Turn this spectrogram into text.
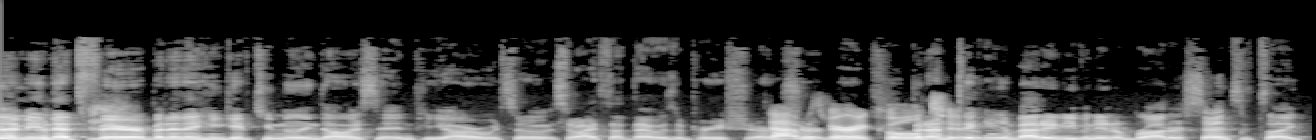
I mean that's fair, but then he gave two million dollars to NPR, which so so I thought that was a pretty sharp. That was very move. cool, But I'm too. thinking about it even in a broader sense. It's like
